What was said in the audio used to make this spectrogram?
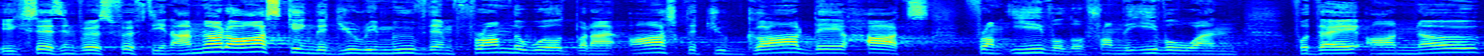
He says in verse 15, I'm not asking that you remove them from the world, but I ask that you guard their hearts from evil or from the evil one, for they are no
